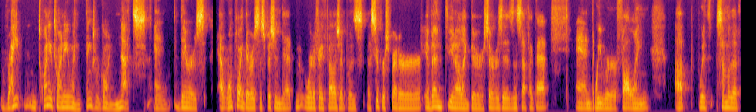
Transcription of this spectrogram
right in 2020 when things were going nuts and there was at one point there was suspicion that word of faith fellowship was a super spreader event you know like their services and stuff like that. And we were following up with some of the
